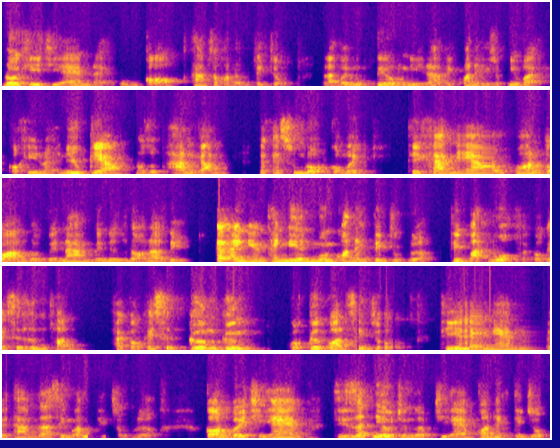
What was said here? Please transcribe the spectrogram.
Đôi khi chị em lại cũng có tham gia hoạt động tình dục là với mục tiêu là nghĩ là với quan hệ tình dục như vậy, có khi nó lại níu kéo, nó giúp hàn gắn các cái xung đột của mình. Thì khác nhau hoàn toàn đối với nam, với nữ đó là gì? Các anh em thanh niên muốn quan hệ tình dục được, thì bắt buộc phải có cái sự hưng phấn, phải có cái sự cương cứng của cơ quan sinh dục thì anh em mới tham gia sinh hoạt tình dục được. Còn với chị em thì rất nhiều trường hợp chị em quan hệ tình dục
